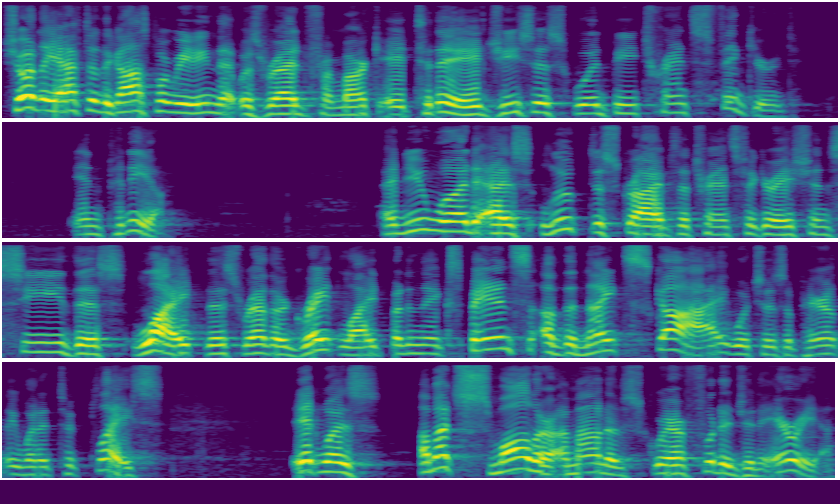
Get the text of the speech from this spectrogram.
Shortly after the gospel reading that was read from Mark 8 today, Jesus would be transfigured in Perea. And you would, as Luke describes the transfiguration, see this light, this rather great light, but in the expanse of the night sky, which is apparently when it took place, it was a much smaller amount of square footage and area.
